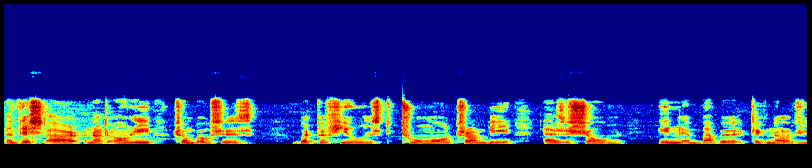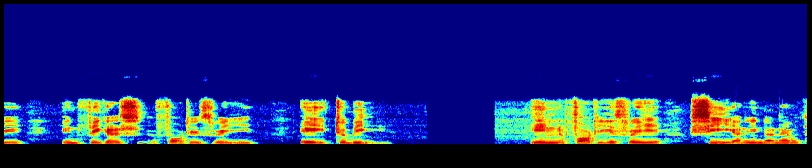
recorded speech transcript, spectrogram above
And these are not only thrombosis, but perfused two more thrombi as shown in bubble technology in figures 43 A to B. In 43 C and in dynamic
